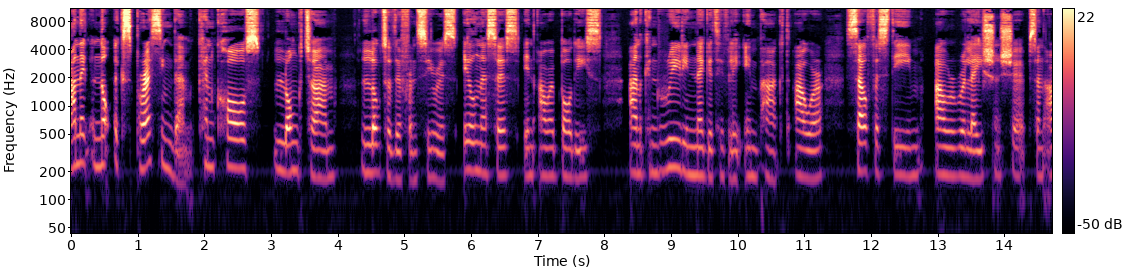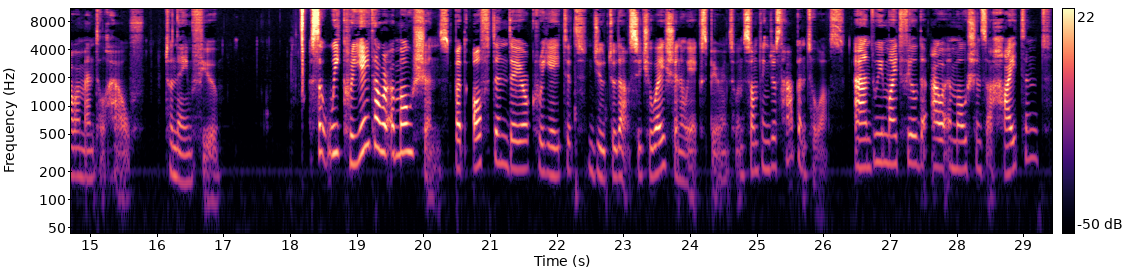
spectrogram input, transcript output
and not expressing them can cause long term lots of different serious illnesses in our bodies and can really negatively impact our self esteem, our relationships, and our mental health, to name few. So we create our emotions, but often they are created due to that situation we experience when something just happened to us. And we might feel that our emotions are heightened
